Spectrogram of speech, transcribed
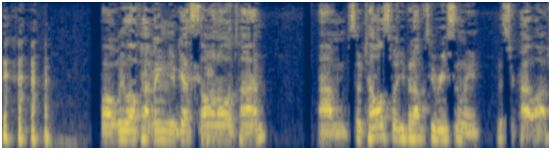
well, we love having new guests on all the time. Um, so tell us what you've been up to recently, Mr. Kailash.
